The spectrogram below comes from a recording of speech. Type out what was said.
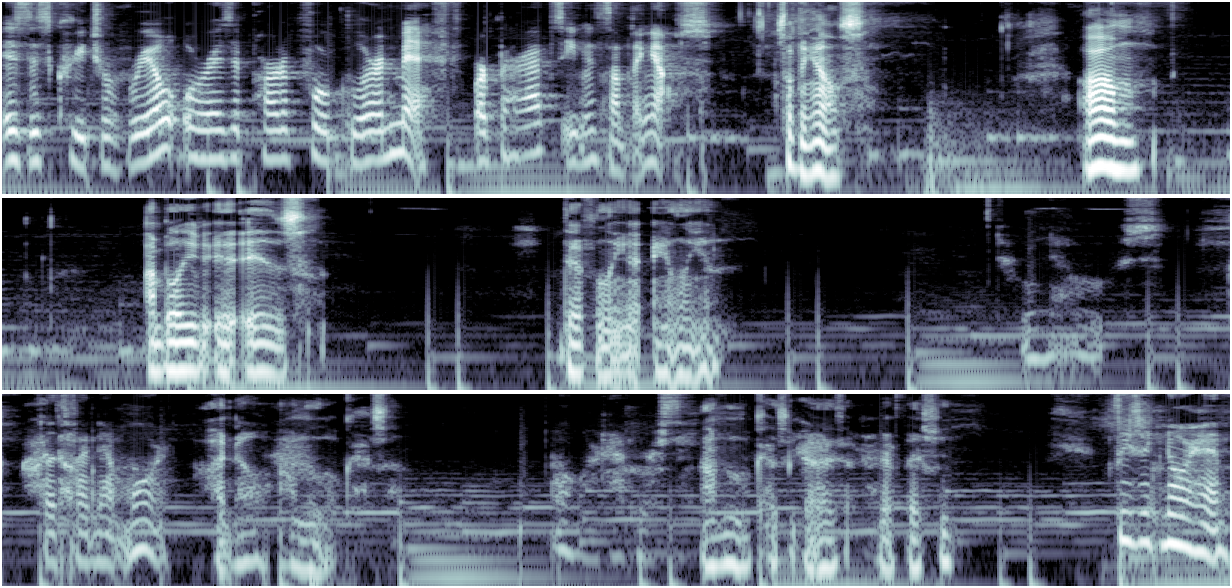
Is this creature real or is it part of folklore and myth, or perhaps even something else? Something else. Um, I believe it is definitely an alien. Who knows? Let's find out more. I know. I'm the Locasa. Oh, Lord have mercy. I'm the Locasa, guys. I got a fishing. Please ignore him.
